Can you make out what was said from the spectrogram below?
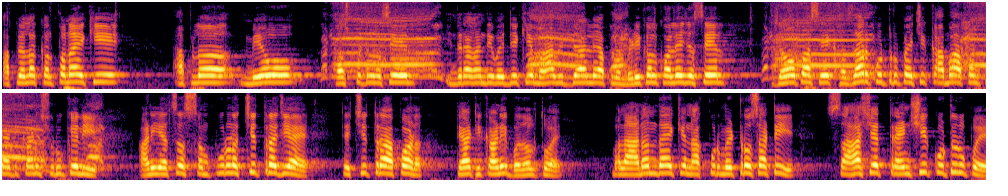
आपल्याला कल्पना आहे की आपलं मेओ हॉस्पिटल असेल इंदिरा गांधी वैद्यकीय महाविद्यालय आपलं मेडिकल कॉलेज असेल जवळपास एक हजार कोटी रुपयाची कामं आपण त्या ठिकाणी सुरू केली आणि याचं संपूर्ण चित्र जे आहे ते चित्र आपण त्या ठिकाणी बदलतोय. मला आनंद आहे की नागपूर मेट्रोसाठी सहाशे त्र्याऐंशी कोटी रुपये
